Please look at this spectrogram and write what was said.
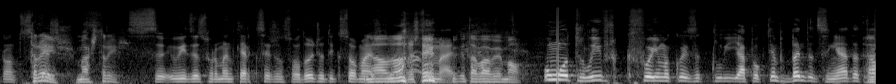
Pronto, Três, queres- mais três. se eu ia dizer se o Armando quer que sejam só dois, eu digo só mais não, dois, não, mas tem mais. eu estava a ver mal. Um outro livro que foi uma coisa que li há pouco tempo, banda desenhada, tal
